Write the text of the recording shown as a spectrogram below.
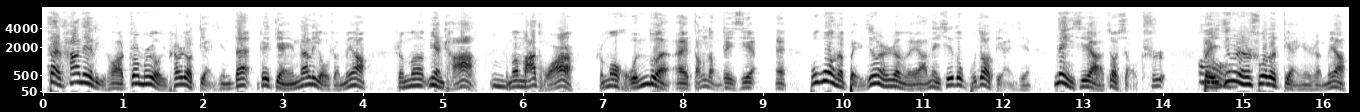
在他那里头啊，专门有一篇叫点心单。这点心单里有什么呀？什么面茶，嗯，什么麻团，什么馄饨，哎，等等这些。哎，不过呢，北京人认为啊，那些都不叫点心，那些啊叫小吃。哦、北京人说的点心什么呀？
